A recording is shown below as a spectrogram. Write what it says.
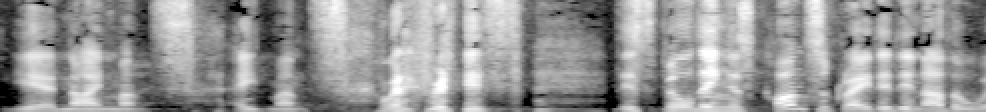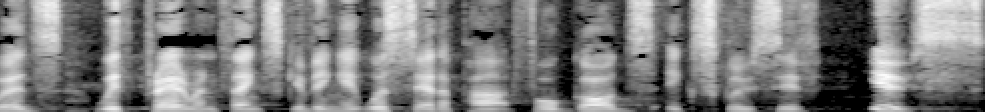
Yeah, nine months, eight months, whatever it is. This building is consecrated, in other words, with prayer and thanksgiving. It was set apart for God's exclusive use.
